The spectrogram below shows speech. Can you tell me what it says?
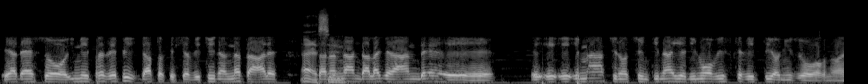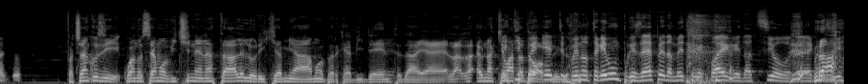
e adesso i miei presepi, dato che si avvicina il Natale, Eh, stanno sì. andando alla grande e, e, e- e macino centinaia di nuovi iscritti ogni giorno. Ecco. Facciamo così, quando siamo vicini a Natale lo richiamiamo perché è evidente, dai, è, la- la- è una E chiamata ti, pre- e d'obbligo. ti prenoteremo un presepe da mettere qua in redazione. eh, Bra- così.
